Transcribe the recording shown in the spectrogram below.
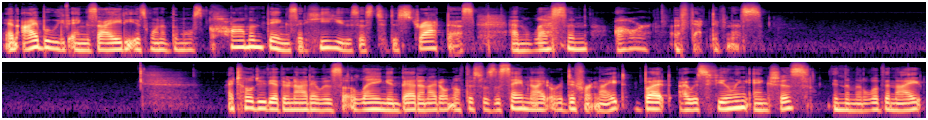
And I believe anxiety is one of the most common things that he uses to distract us and lessen our effectiveness. I told you the other night I was laying in bed, and I don't know if this was the same night or a different night, but I was feeling anxious in the middle of the night.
